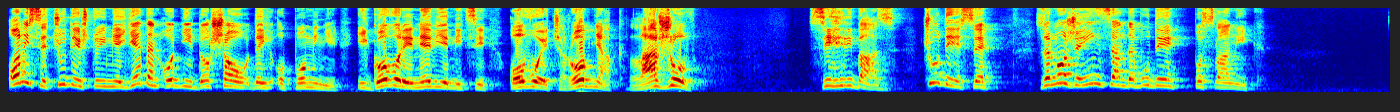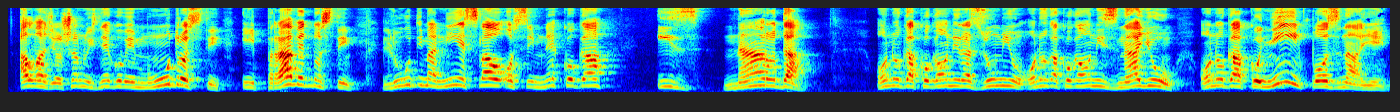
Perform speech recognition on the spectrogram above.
Oni se čude što im je jedan od njih došao da ih opominje i govore nevjernici, ovo je čarobnjak, lažov, sihribaz. Čude se, zar može insan da bude poslanik? Allah Đelšanu iz njegove mudrosti i pravednosti ljudima nije slao osim nekoga iz naroda. Onoga koga oni razumiju, onoga koga oni znaju, onoga ko njih poznaje.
